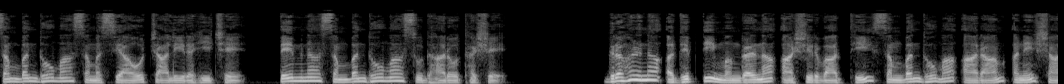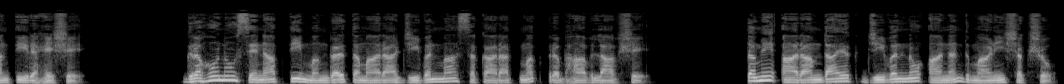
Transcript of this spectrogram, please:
સંબંધોમાં સમસ્યાઓ ચાલી રહી છે, તેમના સંબંધોમાં સુધારો થશે. ગ્રહણના અધિપતિ મંગળના આશીર્વાદથી સંબંધોમાં આરામ અને શાંતિ રહેશે. ગ્રહોનો સેનાપતિ મંગળ તમારા જીવનમાં સકારાત્મક પ્રભાવ લાવશે. તમે આરામદાયક જીવનનો આનંદ માણી શકશો.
